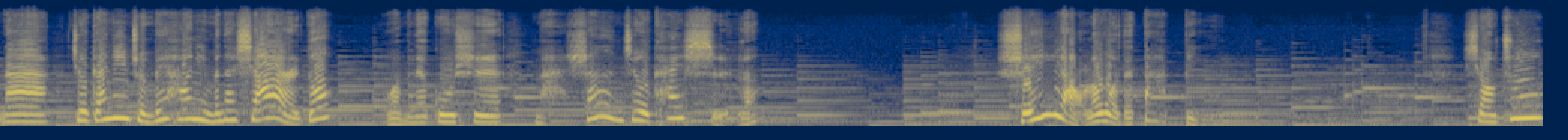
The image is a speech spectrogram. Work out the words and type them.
那就赶紧准备好你们的小耳朵，我们的故事马上就开始了。谁咬了我的大饼？小猪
